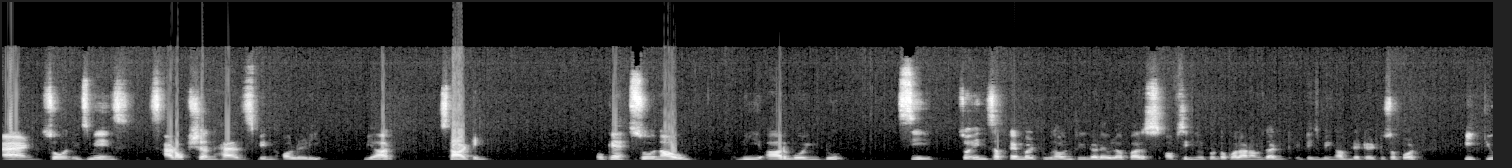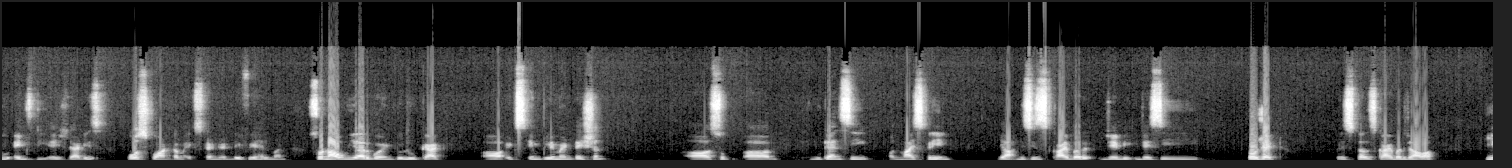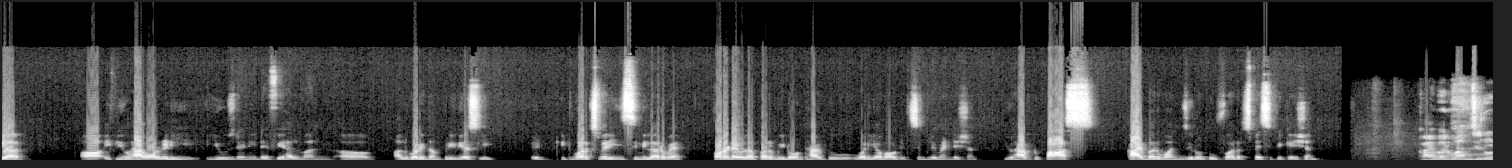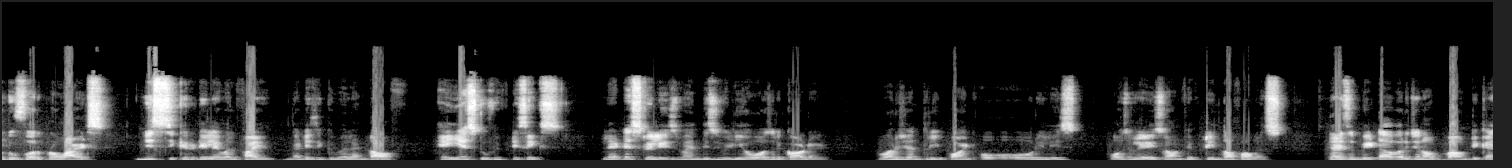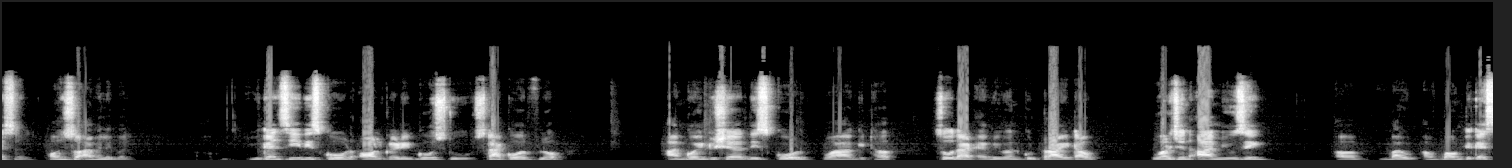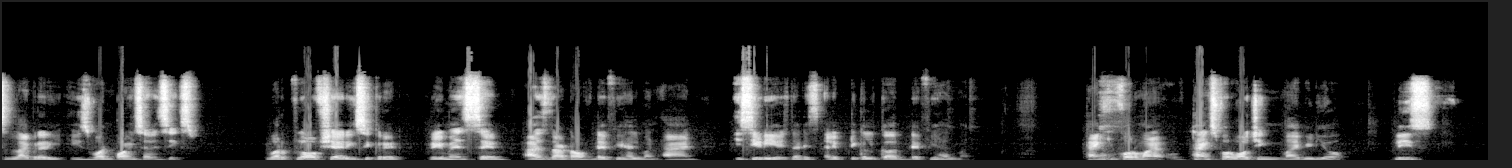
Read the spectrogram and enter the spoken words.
And so this means its adoption has been already, we are starting. Okay, so now we are going to see. So in September 2003, the developers of Signal Protocol announced that it is being updated to support PQXDH, that is post-quantum extended Diffie-Hellman. So now we are going to look at uh, its implementation. Uh, so uh, you can see on my screen, yeah, this is Kyber JB, JC project, Crystal Kyber Java. Here, uh, if you have already used any Diffie-Hellman uh, algorithm previously, it, it works very similar way. For a developer, we don't have to worry about its implementation. You have to pass Kyber 1024 specification. Kyber 1024 provides NIST security level 5 that is equivalent of AES 256. Latest release when this video was recorded, version 3.000 release was released on 15th of August. There is a beta version of Bounty Castle also available. You can see this code, all credit goes to Stack Overflow. I'm going to share this code via GitHub so that everyone could try it out. Version I'm using uh, of Bounty Castle library is 1.76. Workflow of sharing secret remains same as that of Diffie-Hellman and ECDH that is elliptical curve Diffie-Hellman. Thank you for my thanks for watching my video. Please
